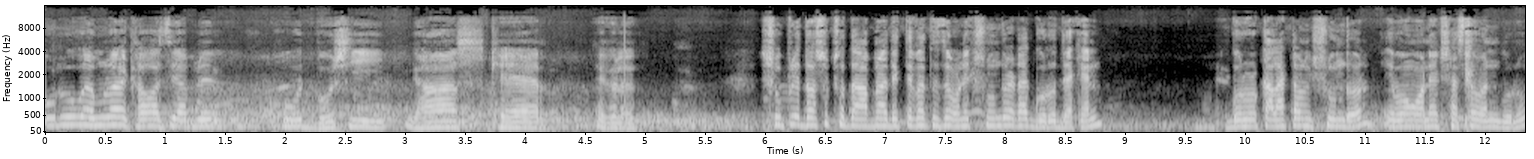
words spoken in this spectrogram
গরু আমরা খাওয়াছি আপনার খুদ ভুসি ঘাস খের এগুলো। সুপ্রিয় দর্শক শ্রোতা আপনারা দেখতে পাচ্ছেন অনেক সুন্দর একটা গরু দেখেন। গরুর কালারটা অনেক সুন্দর এবং অনেক স্বাস্থ্যবান গরু।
